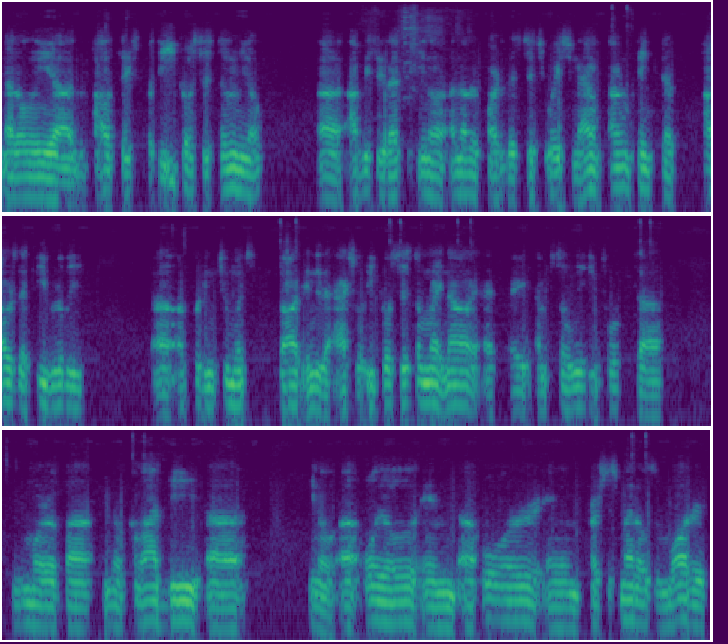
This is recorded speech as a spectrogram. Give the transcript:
not only uh, the politics but the ecosystem. You know, uh, obviously that's you know another part of this situation. I don't I don't think that powers that be really uh, are putting too much thought into the actual ecosystem right now. I, I, I'm still leaning towards uh, more of uh, you know commodity, uh, you know uh, oil and uh, ore and precious metals and water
